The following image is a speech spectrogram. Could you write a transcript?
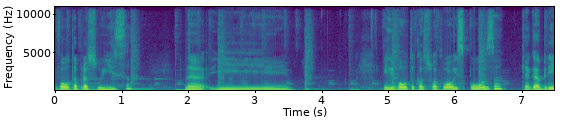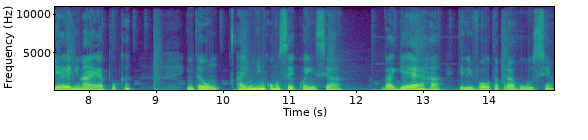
volta para a Suíça, né? E ele volta com a sua atual esposa, que é a Gabriele na época. Então, ainda em consequência da guerra, ele volta para a Rússia.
